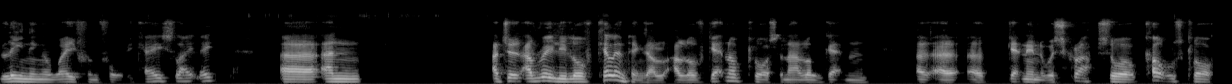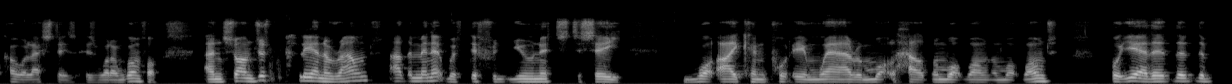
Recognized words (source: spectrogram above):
leaning away from 40k slightly, uh, and I just I really love killing things. I, I love getting up close, and I love getting a, a, a getting into a scrap. So Koatl's Claw Coalesced is, is what I'm going for, and so I'm just playing around at the minute with different units to see what I can put in where and what will help and what won't and what won't. But yeah, the, the, the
